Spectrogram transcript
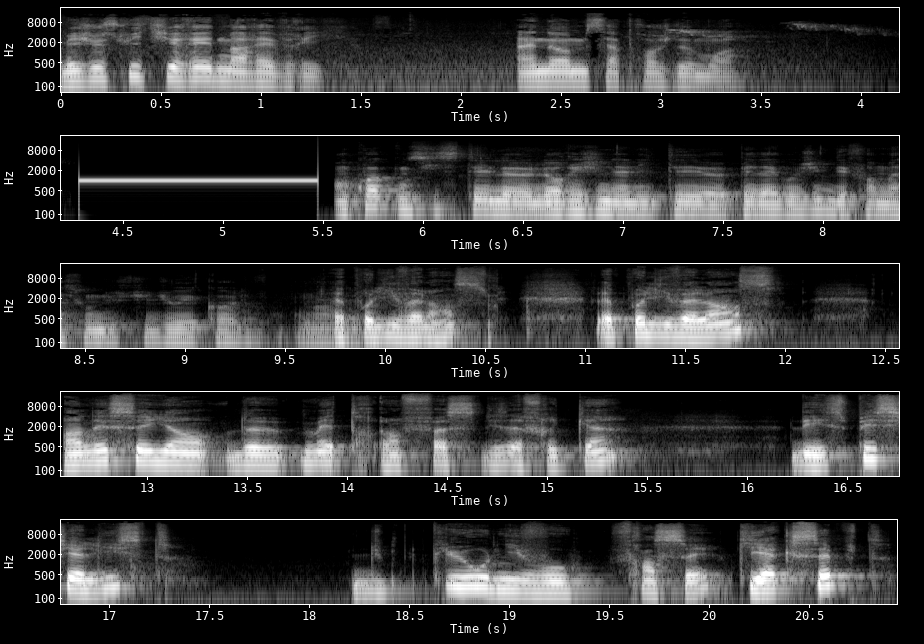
Mais je suis tiré de ma rêverie. Un homme s'approche de moi. En quoi consistait l'originalité euh, pédagogique des formations du studio école? La polyvalence. La polyvalence, en essayant de mettre en face des Africains des spécialistes du plus haut niveau français qui acceptent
